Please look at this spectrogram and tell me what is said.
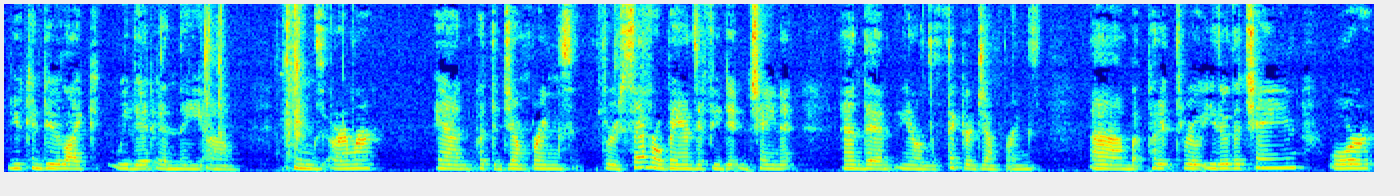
you can do like we did in the um, King's Armor and put the jump rings through several bands if you didn't chain it and then you know the thicker jump rings. Um, but put it through either the chain or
